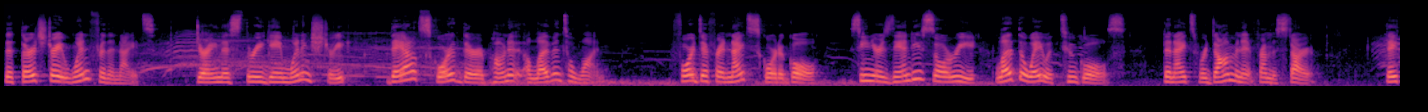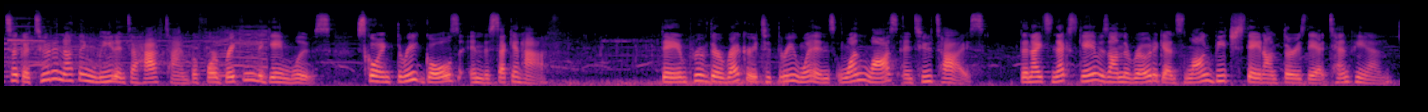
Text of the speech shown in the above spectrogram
the third straight win for the Knights. During this three-game winning streak, they outscored their opponent 11 to 1. Four different Knights scored a goal. Senior Zandy Zori led the way with two goals. The Knights were dominant from the start. They took a 2 0 lead into halftime before breaking the game loose, scoring three goals in the second half. They improved their record to three wins, one loss, and two ties. The Knights' next game is on the road against Long Beach State on Thursday at 10 p.m.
